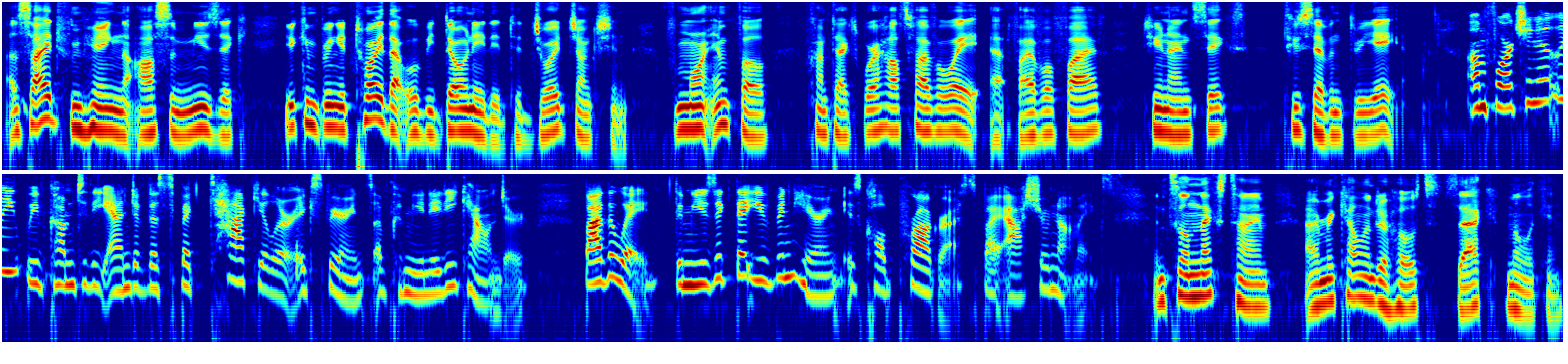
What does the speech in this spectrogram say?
Aside from hearing the awesome music, you can bring a toy that will be donated to Joy Junction. For more info, contact Warehouse 508 at 505-296-2738. Unfortunately, we've come to the end of the spectacular experience of Community Calendar. By the way, the music that you've been hearing is called Progress by Astronomics. Until next time, I'm your calendar host, Zach Milliken.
